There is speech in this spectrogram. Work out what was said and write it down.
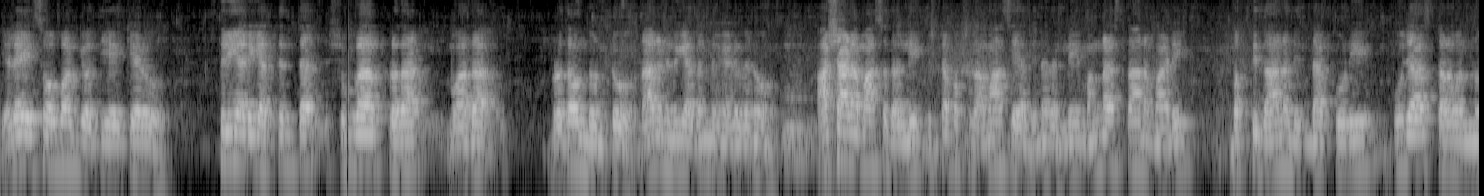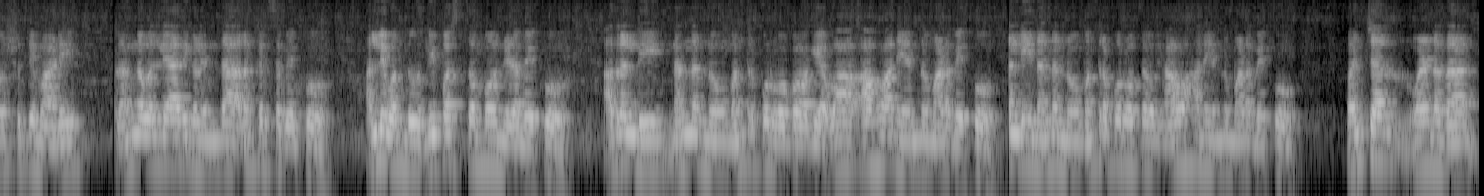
ಎಲೆ ಸೌಭಾಗ್ಯವತಿಯೇ, ಕೇಳು. ಸ್ತ್ರೀಯರಿಗೆ ಅತ್ಯಂತ ಶುಭಪ್ರದವಾದ ವ್ರತವೊಂದುಂಟು. ನಾನು ನಿನಗೆ ಅದನ್ನು ಹೇಳುವೆನು. ಆಷಾಢ ಮಾಸದಲ್ಲಿ ಕೃಷ್ಣ ಪಕ್ಷದ ಅಮಾಸೆಯ ದಿನದಲ್ಲಿ ಮಂಗಳ ಸ್ನಾನ ಮಾಡಿ, ಭಕ್ತಿ ದಾನದಿಂದ ಕೂಡಿ ಪೂಜಾ ಸ್ಥಳವನ್ನು ಶುದ್ಧಿ ಮಾಡಿ ರಂಗವಲ್ಯಾದಿಗಳಿಂದ ಅಲಂಕರಿಸಬೇಕು. ಅಲ್ಲಿ ಒಂದು ದೀಪಸ್ತಂಭವನ್ನು ಇಡಬೇಕು. ಅದರಲ್ಲಿ ನನ್ನನ್ನು ಮಂತ್ರಪೂರ್ವಕವಾಗಿ ಆಹ್ವಾನೆಯನ್ನು ಮಾಡಬೇಕು. ಅಲ್ಲಿ ನನ್ನನ್ನು ಮಂತ್ರಪೂರ್ವಕವಾಗಿ ಆಹ್ವಾನೆಯನ್ನು ಮಾಡಬೇಕು. ಪಂಚವರ್ಣದ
